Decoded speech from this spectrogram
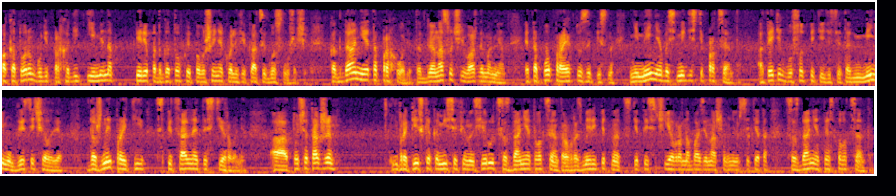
по которым будет проходить именно переподготовка и повышение квалификации госслужащих. Когда они это проходят, это для нас очень важный момент, это по проекту записано, не менее 80% от этих 250, это минимум 200 человек, должны пройти специальное тестирование. А, точно так же Европейская комиссия финансирует создание этого центра в размере 15 тысяч евро на базе нашего университета, создание тестового центра.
